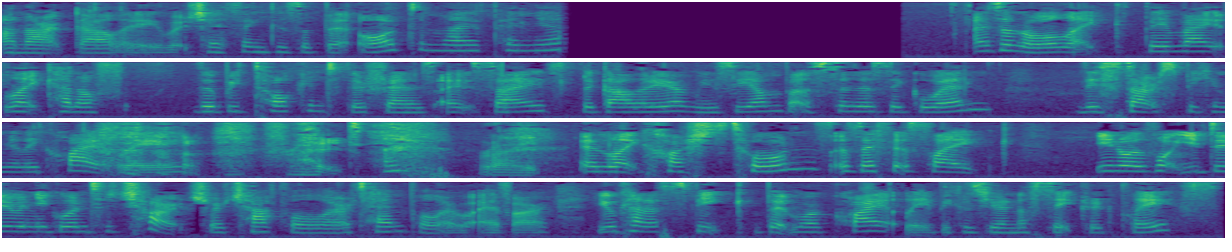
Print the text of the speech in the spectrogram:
an art gallery, which I think is a bit odd in my opinion. I don't know, like they might like kind of they'll be talking to their friends outside the gallery or museum, but as soon as they go in, they start speaking really quietly. right, right. in like hushed tones, as if it's like you know what you do when you go into church or chapel or temple or whatever. You kind of speak a bit more quietly because you're in a sacred place.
